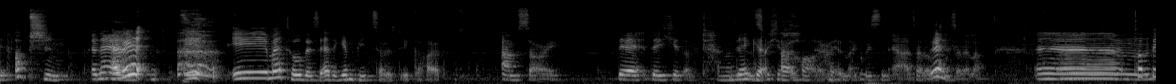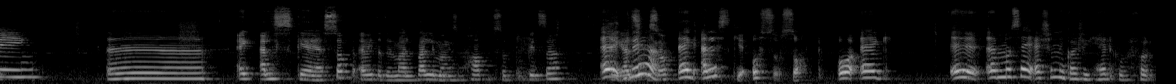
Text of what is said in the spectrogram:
en option? Vet, i, I mitt hode så er det ikke en pizza hvis du ikke har ost. I'm sorry. Det, det er ikke et alternativ. Det er Du skal ikke ha det i denne quizen. Ja, jeg tar det mozzarella. Um, topping. Uh, Jeg elsker sopp. Jeg vet at det er veldig mange som hater sopp på pizza. jeg, Jeg elsker sopp. jeg elsker også sopp. Og jeg, jeg, jeg må si, jeg skjønner kanskje ikke helt hvorfor folk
